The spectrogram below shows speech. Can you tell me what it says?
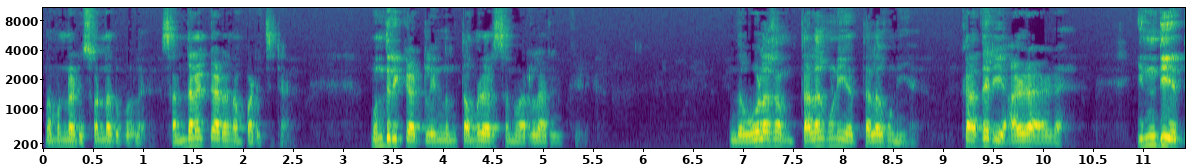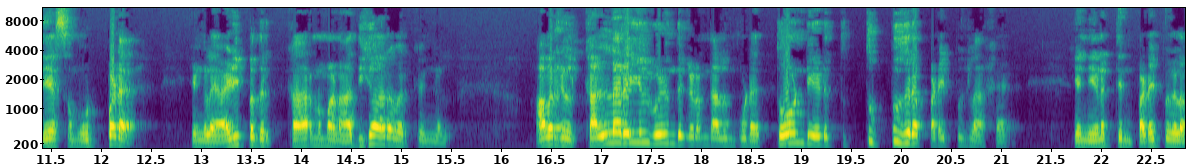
நான் முன்னாடி சொன்னது போல சந்தனக்காடை நான் படிச்சுட்டேன். முந்திரிக்காட்டில் இன்னும் தமிழரசன் வரலாறு இருக்கு. இந்த உலகம் தலகுனிய தலகுனிய கதறி அழ அழ இந்திய தேசம் உட்பட எங்களை அழிப்பதற்கு காரணமான அதிகார வர்க்கங்கள் அவர்கள் கல்லறையில் விழுந்து கிடந்தாலும் கூட தோண்டி எடுத்து துப்புகிற படைப்புகளாக என் இனத்தின் படைப்புகளை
